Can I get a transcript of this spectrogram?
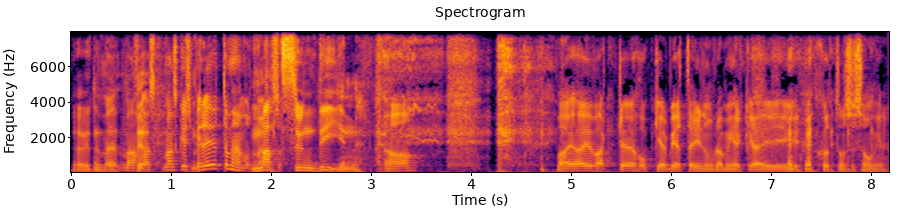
jag vet inte. Men man, man, ska, man ska ju spela ut de här mot. Mats Sundin. Ja. Ja, Jag har ju varit eh, hockeyarbetare i Nordamerika i 17 säsonger.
